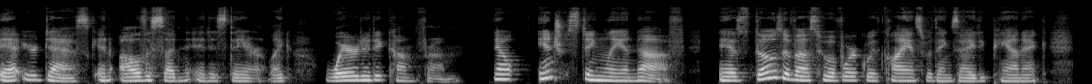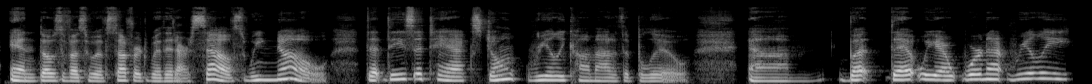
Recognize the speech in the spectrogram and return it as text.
at your desk and all of a sudden it is there, like, where did it come from? Now, interestingly enough, as those of us who have worked with clients with anxiety panic and those of us who have suffered with it ourselves, we know that these attacks don't really come out of the blue. Um, but that we are, we're not really,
